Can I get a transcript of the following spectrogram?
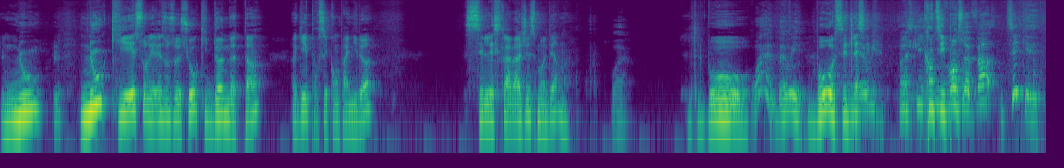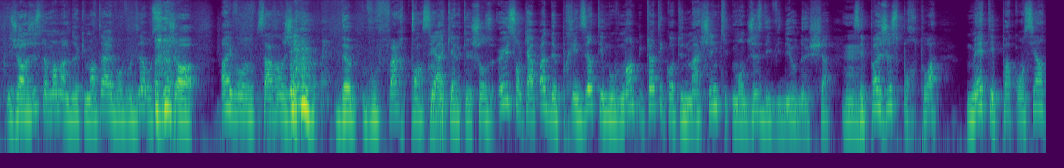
nous, nous qui est sur les réseaux sociaux, qui donne notre temps, ok, pour ces compagnies-là, c'est l'esclavagisme moderne? Ouais. Beau! Ouais, ben oui. Beau, c'est de Ben l'esclavagisme. oui, parce qu'ils Quand ils ils vont pensent- te faire, tu sais que genre justement dans le documentaire ils vont vous dire aussi genre ah ils vont s'arranger de vous faire penser à quelque chose. Eux ils sont capables de prédire tes mouvements puis toi t'es contre une machine qui te montre juste des vidéos de chats. Hmm. C'est pas juste pour toi, mais t'es pas conscient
